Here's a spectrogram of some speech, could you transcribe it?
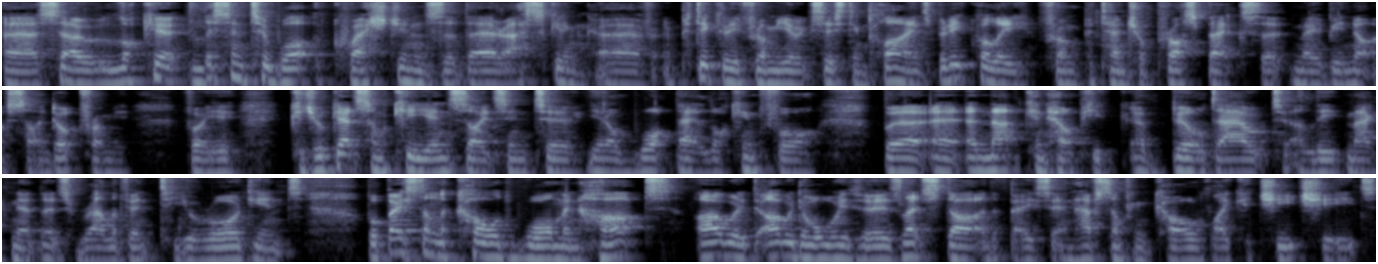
uh, so look at listen to what questions that they're asking, uh, particularly from your existing clients, but equally from potential prospects that maybe not have signed up from you for you because you'll get some key insights into you know what they're looking for but uh, and that can help you uh, build out a lead magnet that's relevant to your audience but based on the cold warm and hot i would i would always is let's start at the basic and have something cold like a cheat sheet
